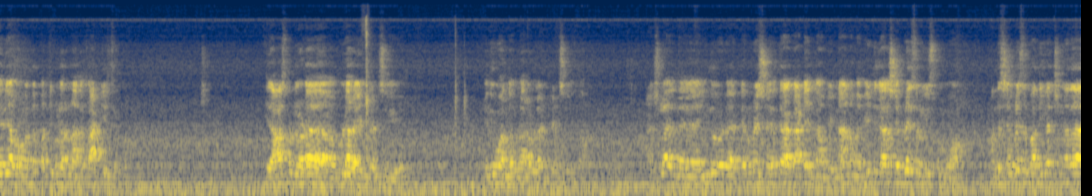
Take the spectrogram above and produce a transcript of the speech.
ஏரியாவை மட்டும் பர்டிகுலராக நான் அதை காட்டி வச்சுருப்பேன். இது ஹாஸ்பிட்டலோட உள்ளார என்ட்ரன்ஸ் வியூ இதுவும் அந்த உள்ளார உள்ள என்ட்ரன்ஸ் வியூ தான். ஆக்சுவலாக இந்த இதோட டெர்மினேஷன் எதுக்காக காட்டியிருக்கேன் அப்படின்னா நம்ம வீட்டுக்காக ஸ்டெபிளைசர் யூஸ் பண்ணுவோம். அந்த ஸ்டெபிளைசர் பார்த்தீங்கன்னா சின்னதாக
